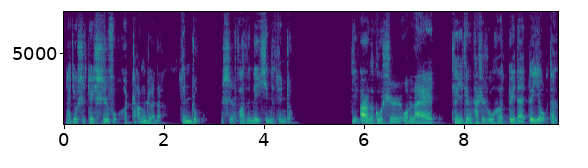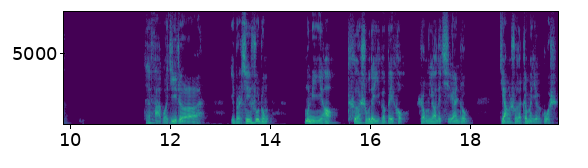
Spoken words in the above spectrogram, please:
那就是对师傅和长者的尊重，是发自内心的尊重。第二个故事，我们来听一听他是如何对待队友的。在法国记者一本新书中，《穆里尼奥特殊的一个背后：荣耀的起源》中，讲述了这么一个故事。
